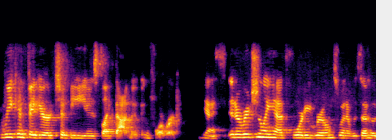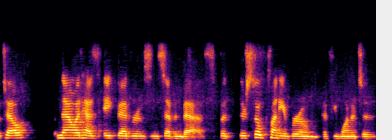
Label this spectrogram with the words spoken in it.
reconfigured to be used like that moving forward. Yes, it originally had 40 rooms when it was a hotel. Now it has eight bedrooms and seven baths, but there's still plenty of room if you wanted to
